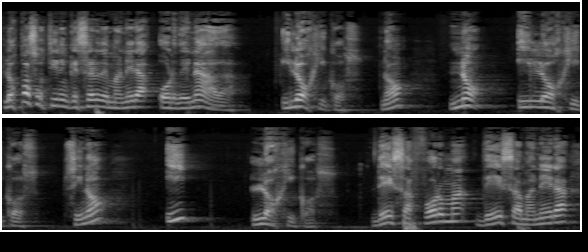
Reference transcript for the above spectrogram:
Los pasos tienen que ser de manera ordenada y lógicos, ¿no? No ilógicos, sino ilógicos. De esa forma, de esa manera,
